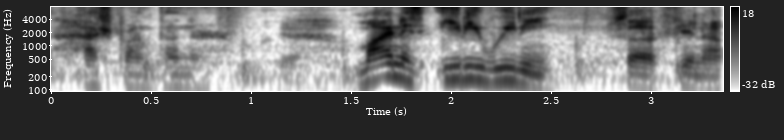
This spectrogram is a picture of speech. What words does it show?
Hash Brown Thunder. Yeah. Mine is Edie Weenie, so if you know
